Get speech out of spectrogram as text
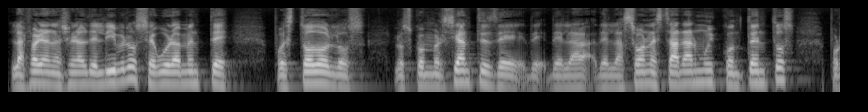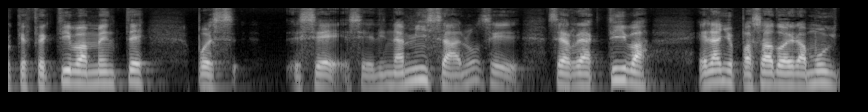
la Feria Nacional del Libro. Seguramente, pues todos los, los comerciantes de, de- de la, de la zona estarán muy contentos porque efectivamente, pues se, se dinamiza, ¿no? Se, se reactiva. El año pasado era muy,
